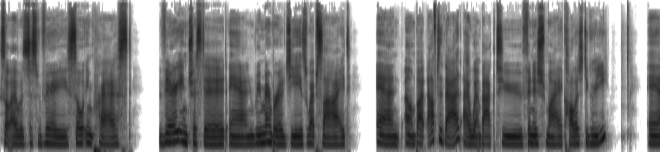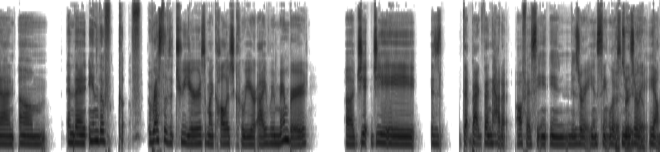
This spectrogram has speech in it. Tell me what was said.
So I was just very, so impressed, very interested, and remember GAA's website. And, um, but after that, I went back to finish my college degree. And, um, and then in the f- rest of the two years of my college career, I remember uh, G- is that back then had an office in, in Missouri, in St. Louis, That's right, Missouri. yeah.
